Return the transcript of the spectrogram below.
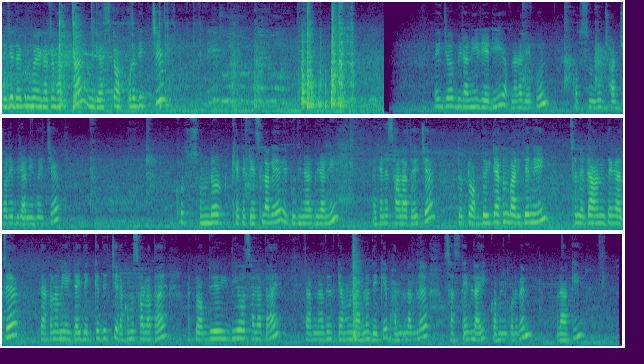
এই যে দেখুন হয়ে গেছে ভাতটা গ্যাসটা অফ করে দিচ্ছি। এই যে বিরিয়ানি রেডি, আপনারা দেখুন কত সুন্দর ঝরঝরে বিরিয়ানি হয়েছে। খুব সুন্দর খেতে টেস্ট লাগে এই পুদিনার বিরিয়ানি। এখানে সালাদ হয়েছে। তো টক দইটা এখন বাড়িতে নেই, ছেলেটা আনতে গেছে। তো এখন আমি এইটাই দেখতে দিচ্ছি, এরকমও সালাদ হয়। আর টক দিয়ে দিয়েও সালাদ হয়। তা আপনাদের কেমন লাগল দেখে, ভালো লাগলে সাবস্ক্রাইব, লাইক, কমেন্ট করবেন। রাখি।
